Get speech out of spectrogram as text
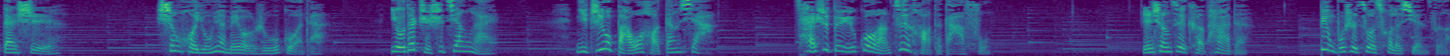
但是。生活永远没有如果的，有的只是将来。你只有把握好当下，才是对于过往最好的答复。人生最可怕的，并不是做错了选择，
